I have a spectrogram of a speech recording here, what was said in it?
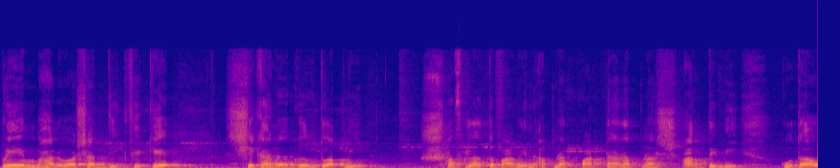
প্রেম, ভালোবাসার দিক থেকে, সেখানেও কিন্তু আপনি সফলতা পাবেন। আপনার পার্টনার আপনার সাথ দেবে। কোথাও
